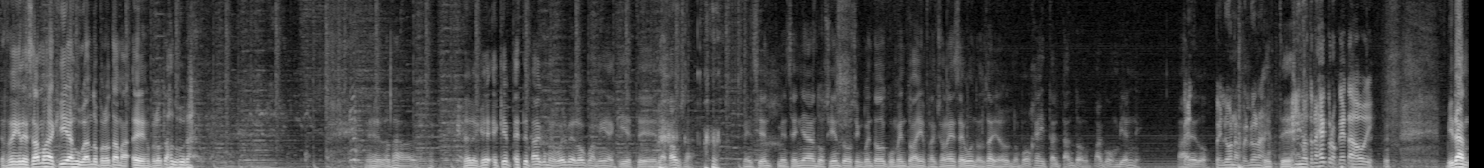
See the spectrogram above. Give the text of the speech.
regresamos aquí a jugando pelota, ma- eh, pelota dura. Eh, pelota- es, que, es que este pago me vuelve loco a mí aquí, este, la pausa. Me, ense- me enseña 250 documentos ahí en fracciones de segundos. O sea, yo no, no puedo registrar tanto, Paco, un viernes. Vale, dos. Pelona, pelona. Este- Y no traje croquetas hoy. Mira,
